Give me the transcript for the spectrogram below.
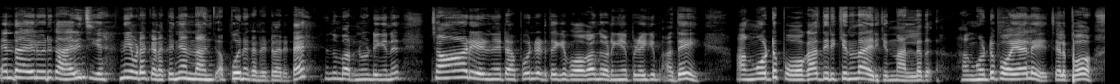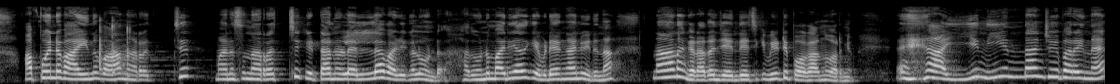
എന്തായാലും ഒരു കാര്യം ചെയ്യാം. നീ ഇവിടെ കിടക്ക്. ഞാൻ അപ്പൂനെ കണ്ടിട്ട് വരട്ടെ. എന്നും പറഞ്ഞുകൊണ്ട് ഇങ്ങനെ ചാടി എഴുന്നേറ്റ് അപ്പൂന്റെ അടുത്തേക്ക് പോകാൻ തുടങ്ങിയപ്പോഴേക്കും അതെ അങ്ങോട്ട് പോകാതിരിക്കുന്നതായിരിക്കും നല്ലത്. അങ്ങോട്ട് പോയാലേ ചിലപ്പോൾ അപ്പൂന്റെ വായിൽ നിന്ന് വാ നിറച്ച് മനസ്സ് നിറച്ച് കിട്ടാനുള്ള എല്ലാ വഴികളും ഉണ്ട്. അതുകൊണ്ട് മര്യാദയ്ക്ക് എവിടെയെങ്ങാനും ഇരുന്ന നാണം കെടാതെ ജയന്തേച്ചിക്ക് വീട്ടിൽ പോകാമെന്ന് പറഞ്ഞു. അയ്യേ നീ എന്താണെന്ന് ചോയി പറയുന്നേ?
